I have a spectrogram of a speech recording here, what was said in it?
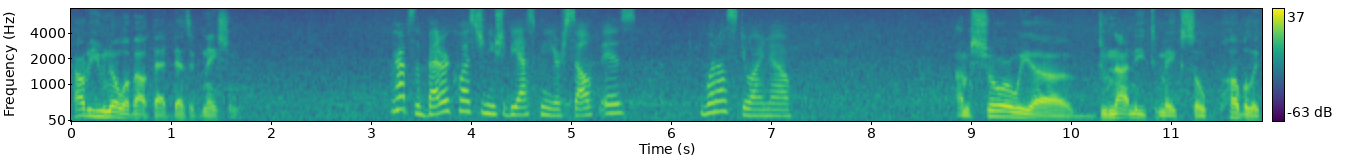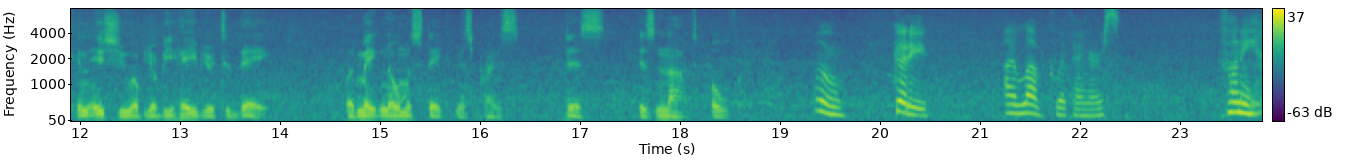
How do you know about that designation? Perhaps the better question you should be asking yourself is, what else do I know? I'm sure we, uh, do not need to make so public an issue of your behavior today. But make no mistake, Miss Price, this is not over. Ooh, goody. I love cliffhangers. Funny,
